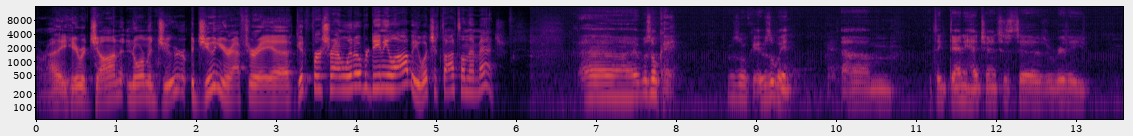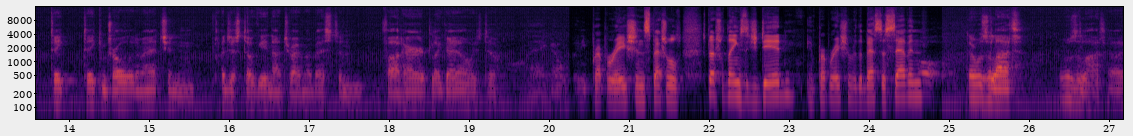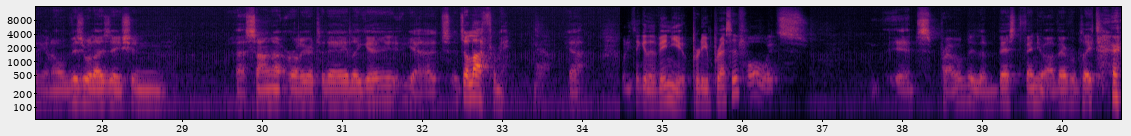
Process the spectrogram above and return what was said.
All right, here with John Norman Jr. after a uh, good first round win over Danny Lauby. What's your thoughts on that match? Uh, it was okay. It was okay. It was a win. Um, I think Danny had chances to really take take control of the match, and I just dug in. I tried my best and fought hard like I always do. There you go. Any preparation, special special things that you did in preparation for the best of seven? Oh, there was a lot. There was a lot. Uh, you know, visualization, uh, sauna earlier today. Like, uh, yeah, it's it's a lot for me. Yeah. Yeah. What do you think of the venue? Pretty impressive. Oh, it's it's probably the best venue I've ever played there,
